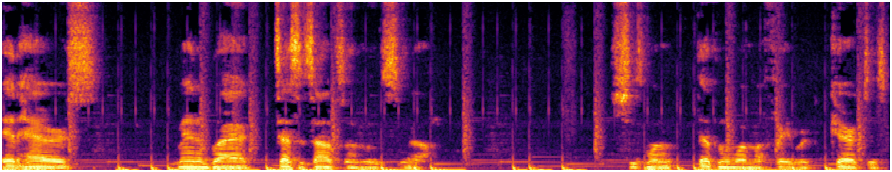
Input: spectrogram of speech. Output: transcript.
Ed Harris, Man in Black, Tessa Thompson, who's you know she's one of, definitely one of my favorite characters.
